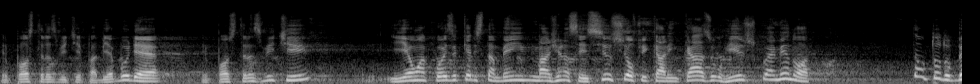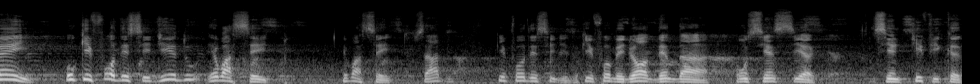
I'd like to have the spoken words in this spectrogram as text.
eu posso transmitir para minha mulher, eu posso transmitir. E é uma coisa que eles também imaginam assim: se o senhor ficar em casa, o risco é menor. Então, tudo bem, o que for decidido, eu aceito. Eu aceito, sabe? O que for decidido, o que for melhor dentro da consciência científica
